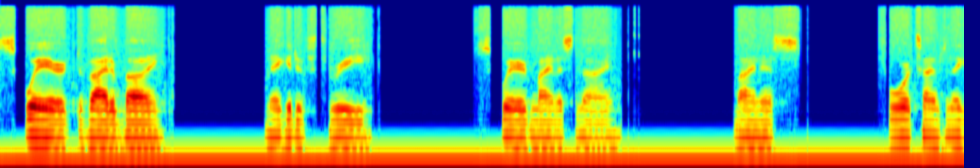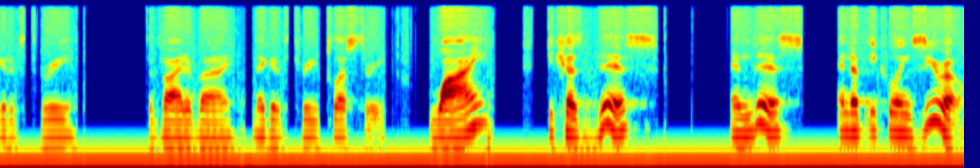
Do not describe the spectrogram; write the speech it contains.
squared divided by negative 3 squared minus 9 minus 4 times negative 3 divided by negative 3 plus 3. Why? Because this and this end up equaling 0.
